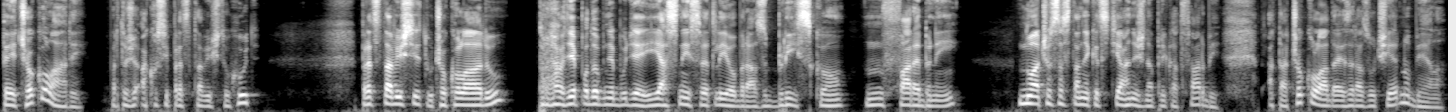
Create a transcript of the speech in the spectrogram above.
tej čokolády, pretože ako si predstavíš tú chuť? Predstavíš si tú čokoládu, pravdepodobne bude jasný svetlý obraz, blízko, hm, farebný. No a čo sa stane, keď stiahneš napríklad farby? A tá čokoláda je zrazu čierno-biela.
